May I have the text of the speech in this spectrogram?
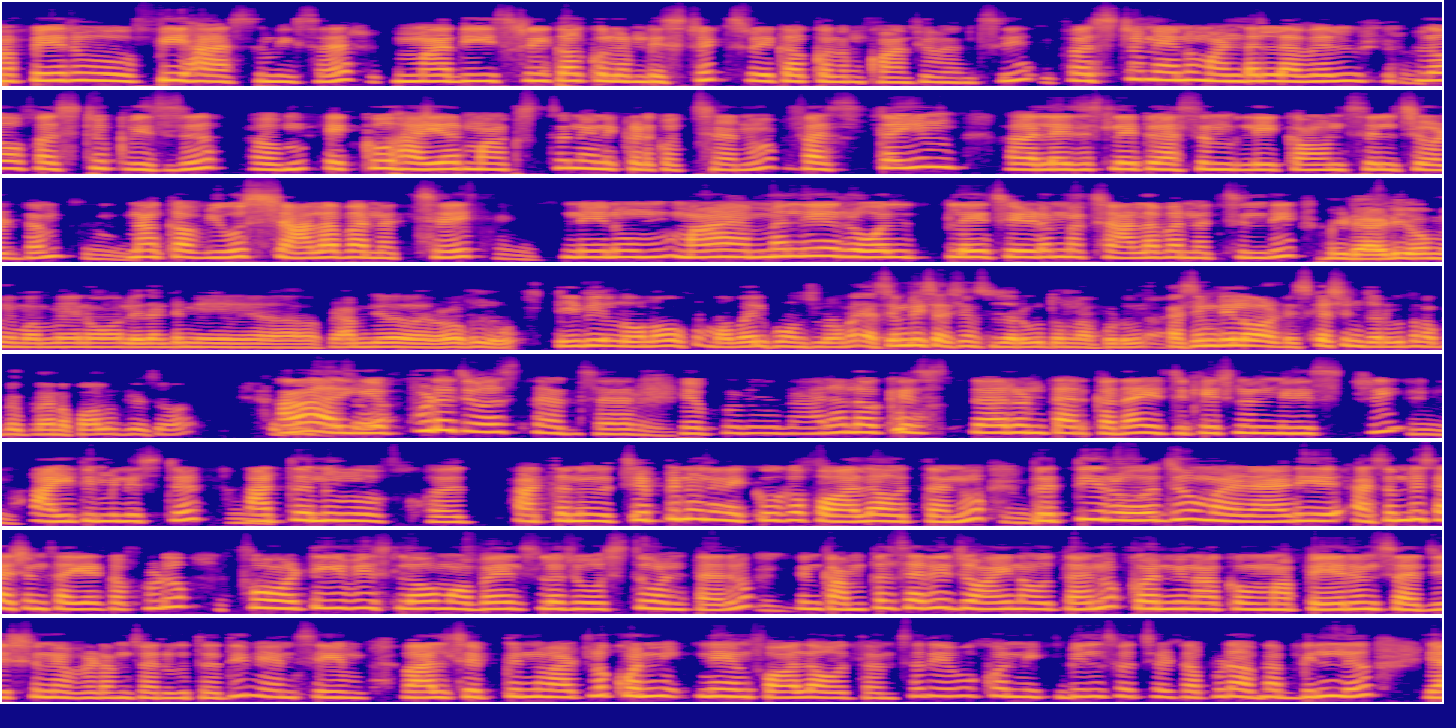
మా పేరు P Hasini sir. మాది Srikakulam district Srikakulam constituency first నేను మండల్ లెవెల్లో ఫస్ట్ క్విజ్ ఎక్కువ హయ్యర్ మార్క్స్తో నేను ఇక్కడికి వచ్చాను. First time legislative assembly council చూడడం. నాకు ఆ వ్యూస్ చాలా బాగా నచ్చాయి. నేను మా ఎమ్మెల్యే రోల్ ప్లే చేయడం నాకు చాలా బాగా నచ్చింది. మీ డాడీయో మీ మమ్మీనో లేదంటే మీ ఫ్యామిలీ ఒకరు టీవీలోనో మొబైల్ ఫోన్స్ లోనో అసెంబ్లీ సెషన్స్ జరుగుతున్నప్పుడు అసెంబ్లీలో డిస్కషన్ జరుగుతున్నప్పుడు ఎప్పుడైనా ఫాలో చేసావా? ఎప్పుడు చూస్తాను సార్. ఎప్పుడు నారా లోకేష్ సార్ ఉంటారు కదా ఎడ్యుకేషనల్ మినిస్ట్రీ ఐటీ మినిస్టర్ అతను అతను చెప్పిన నేను ఎక్కువగా ఫాలో అవుతాను. ప్రతి రోజు మా డాడీ అసెంబ్లీ సెషన్స్ అయ్యేటప్పుడు ఫో టీవీస్లో మొబైల్స్లో చూస్తూ ఉంటారు. నేను కంపల్సరీ జాయిన్ అవుతాను. కొన్ని నాకు మా పేరెంట్స్ సజెషన్ ఇవ్వడం జరుగుతుంది. నేను సేమ్ వాళ్ళు చెప్పిన వాటిలో కొన్ని నేను ఫాలో అవుతాను. సార్ ఏవో కొన్ని బిల్స్ వచ్చేటప్పుడు ఆ బిల్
